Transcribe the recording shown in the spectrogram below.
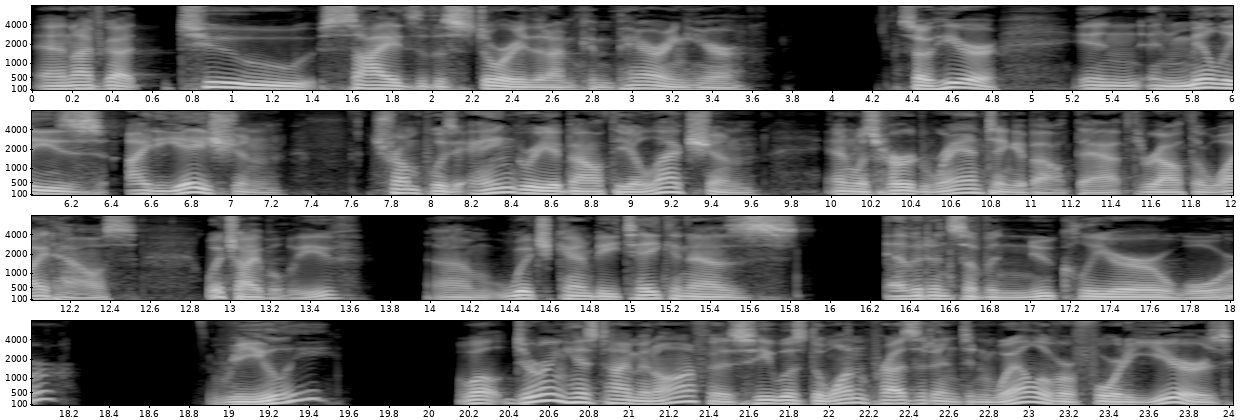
and I've got two sides of the story that I'm comparing here. So here in in Milley's ideation, Trump was angry about the election and was heard ranting about that throughout the White House, which I believe, um, which can be taken as evidence of a nuclear war? Really? Well, during his time in office, he was the one president in well over 40 years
